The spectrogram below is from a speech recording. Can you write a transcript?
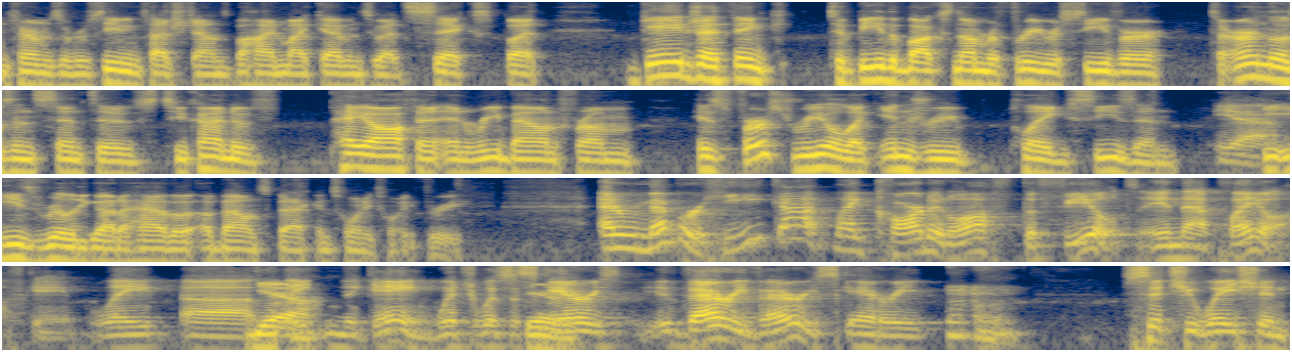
in terms of receiving touchdowns behind Mike Evans, who had six. But Gage, I think, to be the Bucs' number three receiver, to earn those incentives, to kind of pay off and, and rebound from his first real like injury plagued season. Yeah, he, he's really got to have a, a bounce back in 2023. And remember, he got like carted off the field in that playoff game late, uh, yeah. late in the game, which was a scary, very, very scary situation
